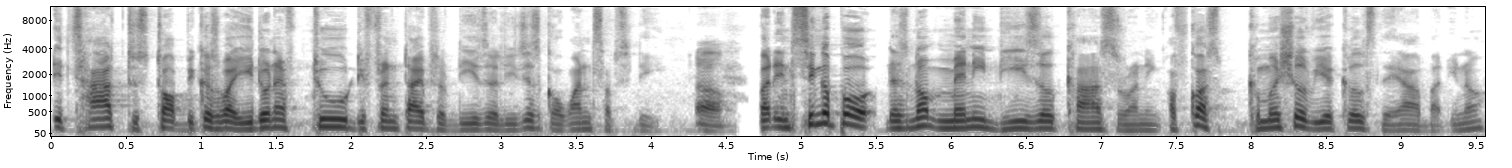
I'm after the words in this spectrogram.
it's hard to stop because why? You don't have two different types of diesel. You just got one subsidy. Oh. But in Singapore, there's not many diesel cars running. Of course, commercial vehicles they are, but you know,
